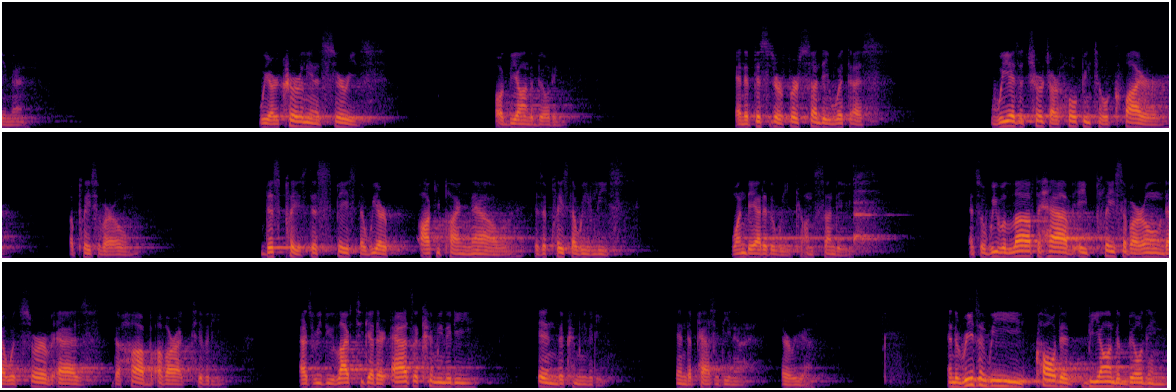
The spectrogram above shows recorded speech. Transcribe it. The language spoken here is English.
Amen. We are currently in a series called Beyond the Building. And if this is your first Sunday with us, we as a church are hoping to acquire a place of our own. This place, this space that we are occupying now, is a place that we lease one day out of the week on Sundays. And so we would love to have a place of our own that would serve as the hub of our activity as we do life together as a community in the community in the Pasadena area. And the reason we called it Beyond the Building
